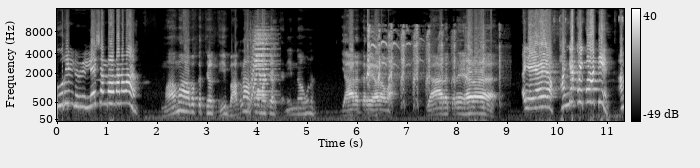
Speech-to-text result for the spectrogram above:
ದೂರಿನ ರಿಲೇಷನ್ ಅದಾನವ ಮಾಮ ಆಗ್ಬೇಕಂತ ಹೇಳ್ತಿ ಬಾಗ್ಲ ಹಾಕೊಂಡು ಮಾತಾಡ್ತೇನೆ ನಿನ್ನ ಅವನು. ಯಾರ ಕರೆ ಹೇಳವ ಯಾರ ಕರೆ ಹೇಳ? ಅಯ್ಯಯ್ಯ ಹಂಗ್ಯಾಕ್ ಹೊಯ್ಕೊಳತಿ ಅವ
